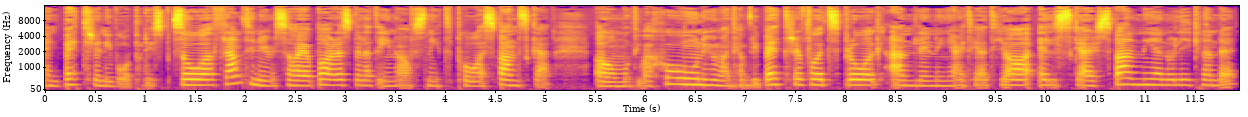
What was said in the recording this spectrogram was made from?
en bättre nivå på det språket. Så fram till nu så har jag bara spelat in avsnitt på spanska om motivation, hur man kan bli bättre på ett språk, anledningar till att jag älskar Spanien och liknande.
